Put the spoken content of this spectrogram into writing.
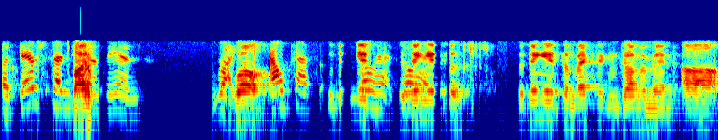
But they're sending But- them in. Right. Well, El Paso. The thing Go is, ahead. the Go thing ahead. is, the, the thing is, the Mexican government uh,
